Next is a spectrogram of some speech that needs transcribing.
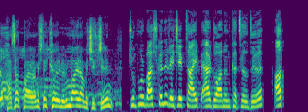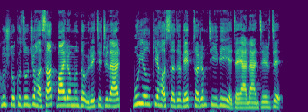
Hasat bayramı işte köylünün bayramı çiftçinin. Cumhurbaşkanı Recep Tayyip Erdoğan'ın katıldığı 69. Hasat Bayramı'nda üreticiler bu yılki hasadı Web Tarım TV'ye değerlendirdi.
